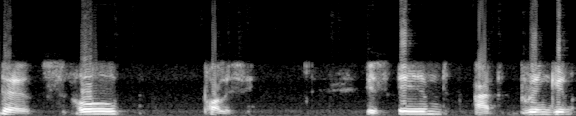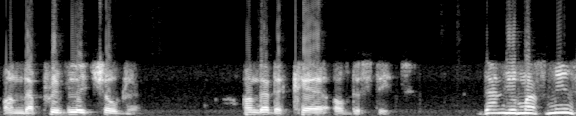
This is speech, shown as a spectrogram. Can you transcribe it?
the whole policy is aimed at bringing underprivileged children under the care of the state, then you must means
